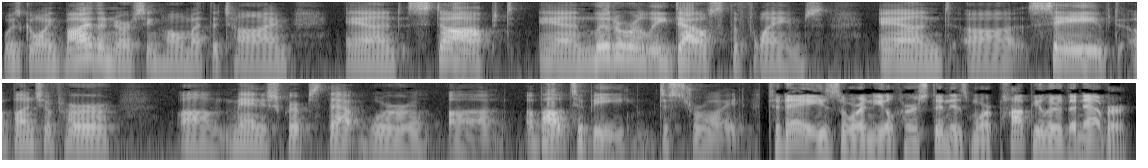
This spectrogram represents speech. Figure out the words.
was going by the nursing home at the time and stopped and literally doused the flames and uh, saved a bunch of her um, manuscripts that were uh, about to be destroyed. Today, Zora Neale Hurston is more popular than ever.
